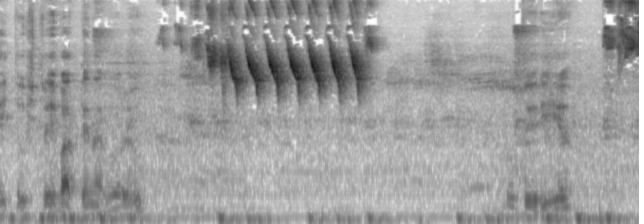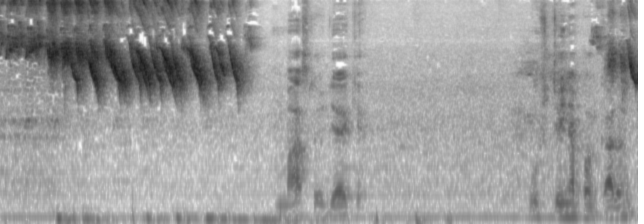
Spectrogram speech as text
Eita, os três batendo agora, viu? Loteria. Master Jack. Os três na pancada, viu?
